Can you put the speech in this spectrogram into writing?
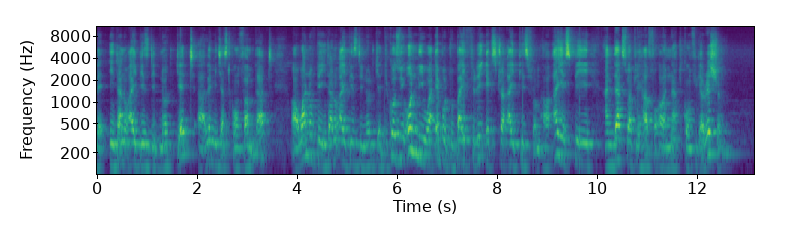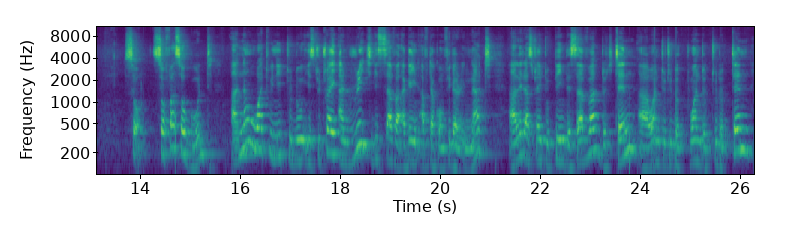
the internal IPs did not get, uh, let me just confirm that. Uh, one of the internal IPs did not get because we only were able to buy three extra IPs from our ISP and that's what we have for our NAT configuration. So, so far so good. Uh, now what we need to do is to try and reach this server again after configuring NAT. Uh, let us try to ping the server .10, uh, 122.1.2.10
